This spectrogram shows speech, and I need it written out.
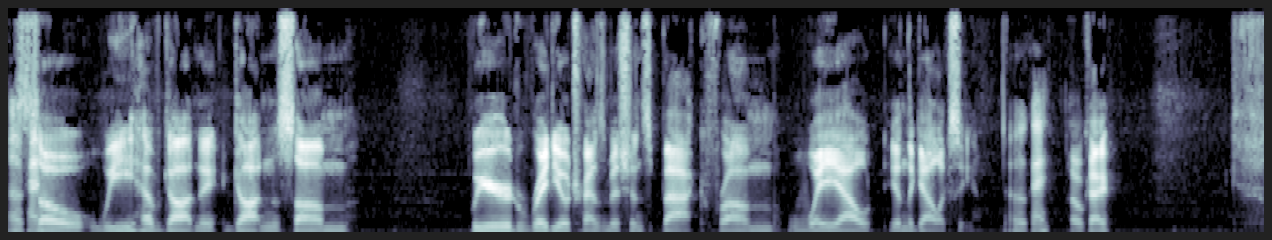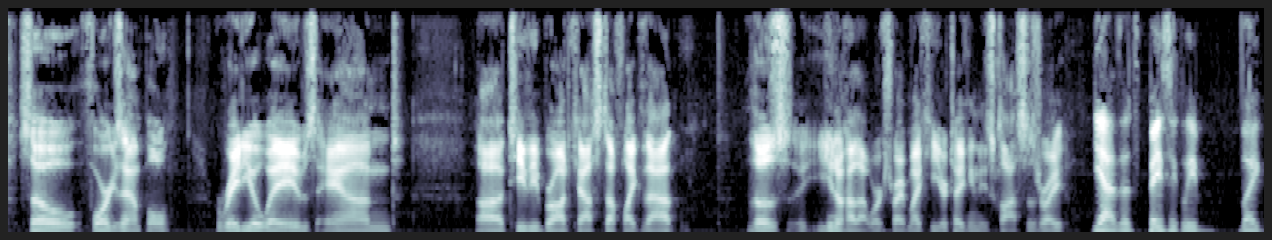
Okay. So we have gotten gotten some weird radio transmissions back from way out in the galaxy. okay. Okay. So, for example, radio waves and uh, TV broadcast stuff like that. Those you know how that works, right, Mikey? You're taking these classes, right? yeah, that's basically like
